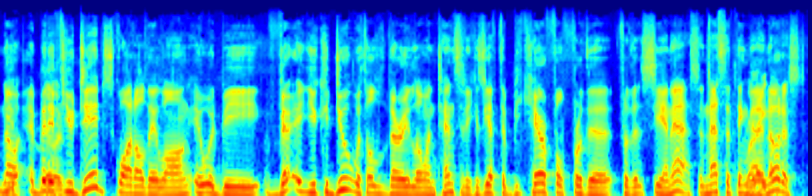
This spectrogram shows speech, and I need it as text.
no. You- but if would- you did squat all day long, it would be very. You could do it with a very low intensity because you have to be careful for the for the CNS, and that's the thing that I noticed.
